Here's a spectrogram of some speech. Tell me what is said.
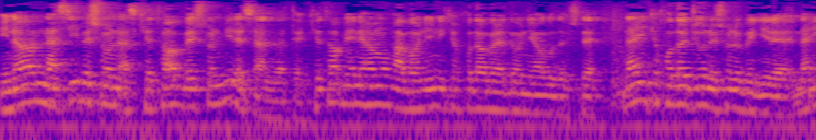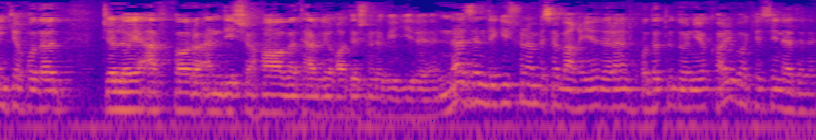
اینا نصیبشون از کتاب بهشون می‌رسه البته. کتاب یعنی همون قوانینی که خدا برای دنیا گذاشته. نه اینکه خدا جونشون رو بگیره نه اینکه خدا جلوی افکار و اندیشه ها و تبلیغاتشون رو بگیره. نه زندگیشون هم مثل بقیه دارن. خدا تو دنیا کاری با کسی نداره.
